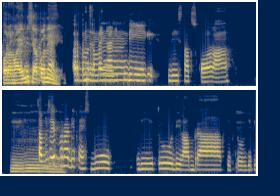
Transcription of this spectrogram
Orang lain ini siapa nih? Teman-teman di di start sekolah. Hmm. Sampai saya pernah di Facebook di itu dilabrak gitu. Jadi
